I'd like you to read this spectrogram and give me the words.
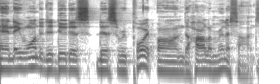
and they wanted to do this this report on the Harlem Renaissance,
